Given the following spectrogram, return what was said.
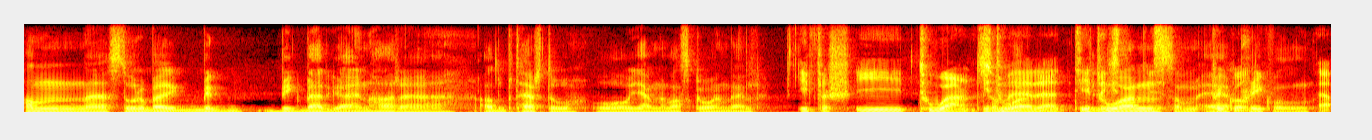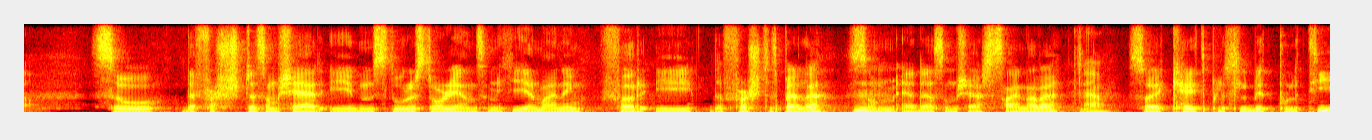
han eh, store big, big, big bad guyen har uh, adoptert henne og hjernevaska henne en del. I, først, i toeren, I som er tidligst. I toeren, som er prequel. prequelen. Ja. Så det første som skjer i den store storyen som ikke gir mening, for i det første spillet, som er det som skjer seinere, Ja. så er Kate plutselig blitt politi,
